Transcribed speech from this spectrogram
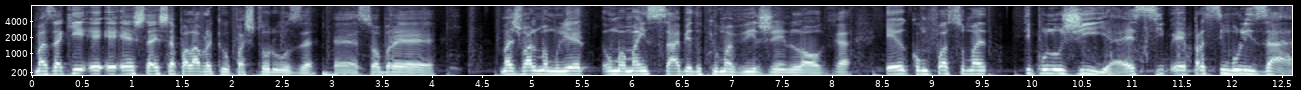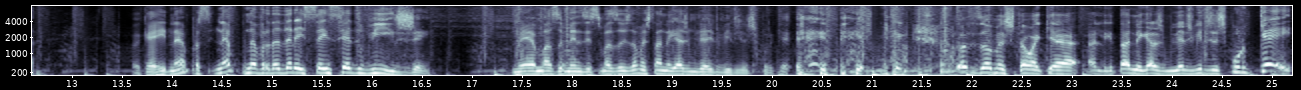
Mas aqui, é- é esta, esta palavra que o pastor usa é sobre. Mais vale uma mulher, uma mãe sábia do que uma virgem louca. É como fosse uma tipologia, é, é para simbolizar. Ok? Não é, para, não é na verdadeira essência de virgem. Não é mais ou menos isso. Mas os homens estão a negar as mulheres virgens, por quê? Todos os homens que estão aqui a, a, estão a negar as mulheres virgens, por quê?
